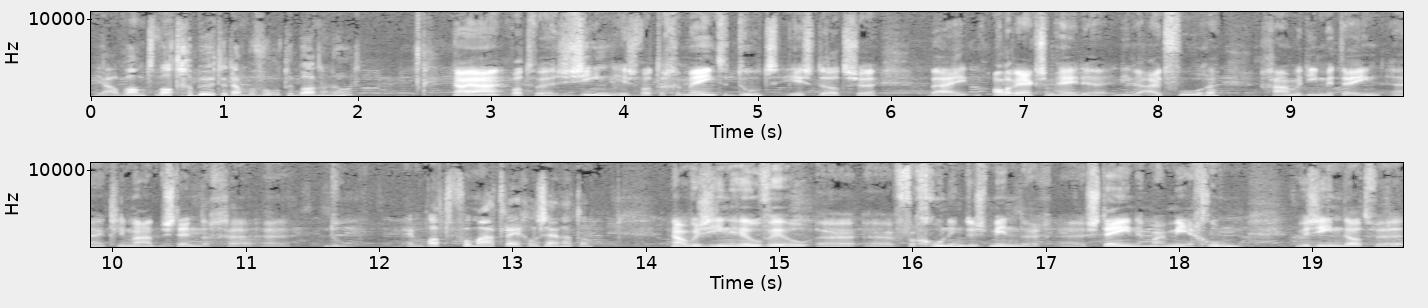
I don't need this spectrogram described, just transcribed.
Ja, want wat gebeurt er dan bijvoorbeeld in Bannen Noord? Nou ja, wat we zien is wat de gemeente doet, is dat ze bij alle werkzaamheden die we uitvoeren, gaan we die meteen uh, klimaatbestendig uh, doen. En wat voor maatregelen zijn dat dan? Nou, we zien heel veel uh, vergroening, dus minder stenen, maar meer groen. We zien dat we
